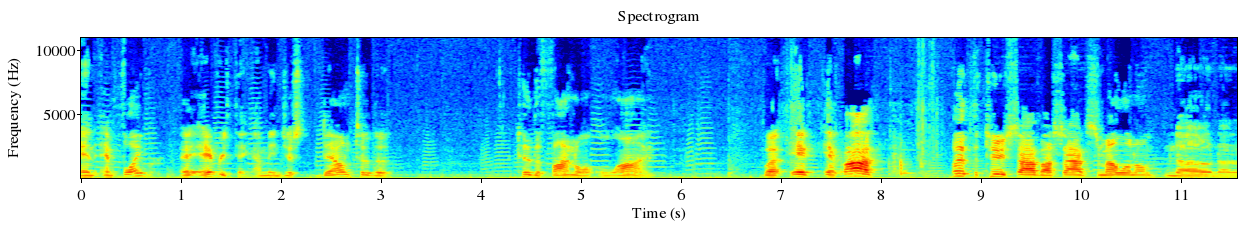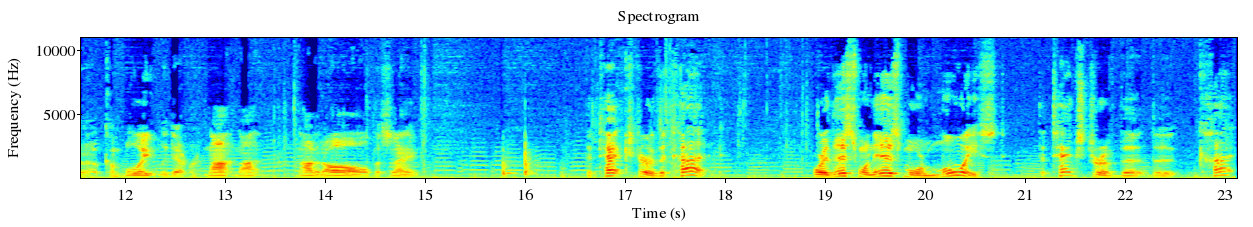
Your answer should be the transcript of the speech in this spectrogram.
and and flavor, everything. I mean, just down to the to the final line. But if if I put the two side by side, smelling them, no, no, no, no, completely different. Not not not at all the same. The texture of the cut, where this one is more moist, the texture of the the cut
